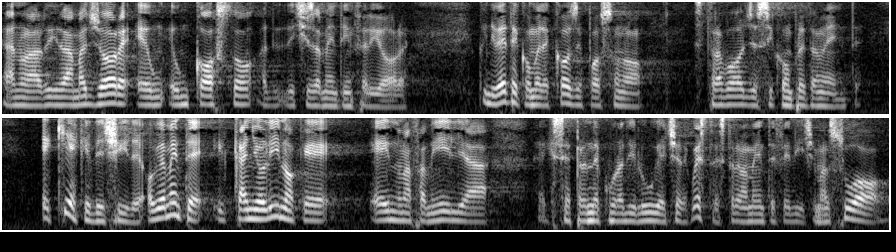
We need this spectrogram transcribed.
hanno una redditività maggiore e un, e un costo decisamente inferiore. Quindi vedete come le cose possono stravolgersi completamente. E chi è che decide? Ovviamente il cagnolino che è in una famiglia se prende cura di lui, eccetera, questo è estremamente felice, ma il suo,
